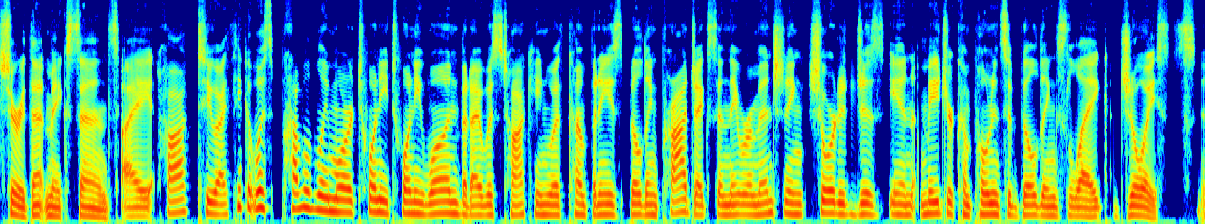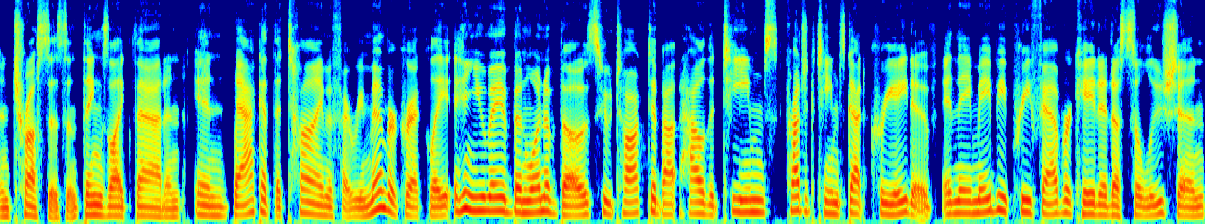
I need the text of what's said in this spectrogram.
Sure, that makes sense. I talked to, I think it was probably more 2021, but I was talking with companies building projects and they were mentioning shortages in major components of buildings like joists and trusses and things like that. And and back at the time, if I remember correctly, and you may have been one of those who talked about how the teams, project teams got creative and they maybe prefabricated a solution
